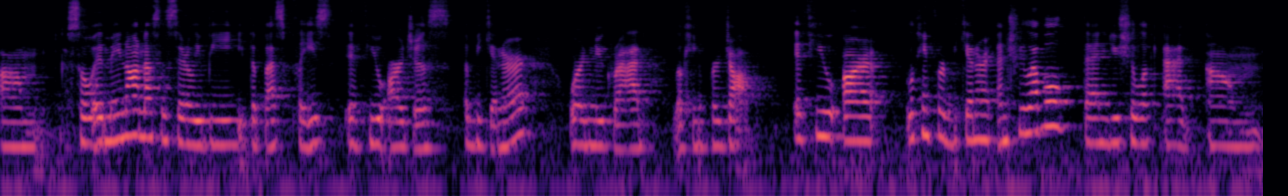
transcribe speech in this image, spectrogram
Um, so it may not necessarily be the best place if you are just a beginner or a new grad looking for a job. If you are looking for beginner entry level, then you should look at um,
